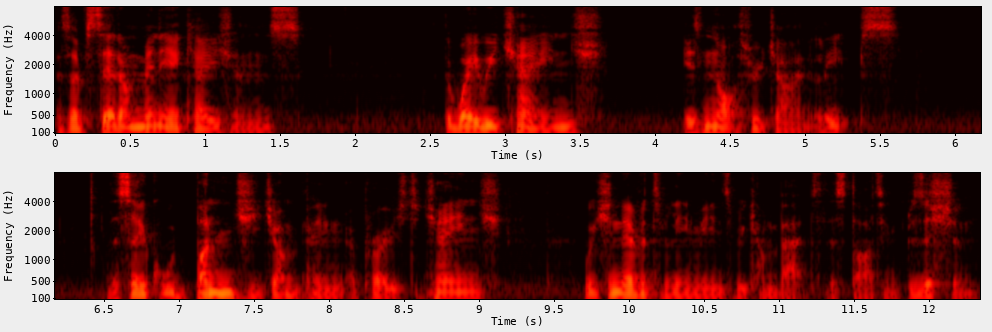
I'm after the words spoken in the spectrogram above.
As I've said on many occasions, the way we change is not through giant leaps. The so called bungee jumping approach to change which inevitably means we come back to the starting position.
